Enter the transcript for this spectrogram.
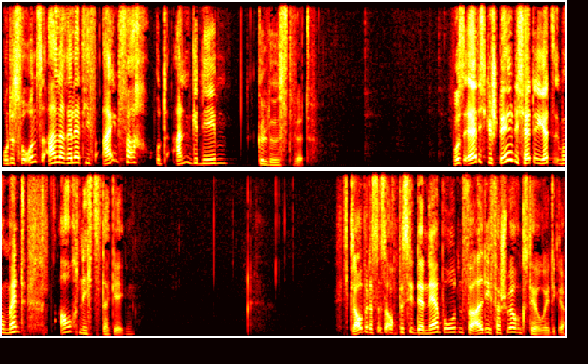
und es für uns alle relativ einfach und angenehm gelöst wird. Ich muss ehrlich gestehen, ich hätte jetzt im Moment auch nichts dagegen. Ich glaube, das ist auch ein bisschen der Nährboden für all die Verschwörungstheoretiker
